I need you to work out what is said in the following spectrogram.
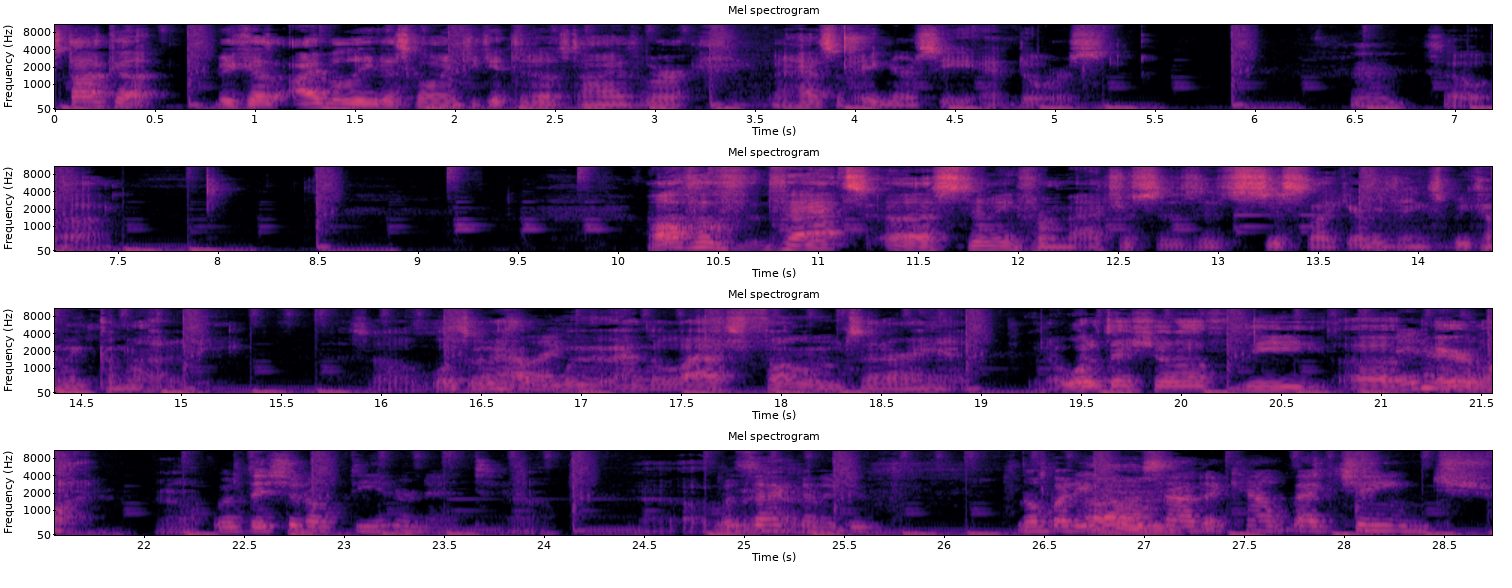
stock up because I believe it's going to get to those times where you're gonna have some ignorancy at doors. Hmm. So. Um, off of that, uh, stemming from mattresses, it's just like everything's becoming commodity. So what's going to happen like- when we have the last phones in our hand? You know, what if they shut off the uh, airline? You know, What if they shut off the internet? What's that gonna do? Nobody knows Um, how to count back change.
